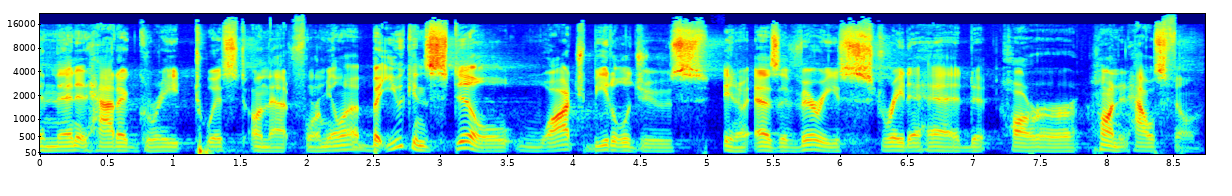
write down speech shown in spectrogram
And then it had a great twist on that formula. But you can still watch Beetlejuice, you know, as a very straight-ahead horror haunted house film.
